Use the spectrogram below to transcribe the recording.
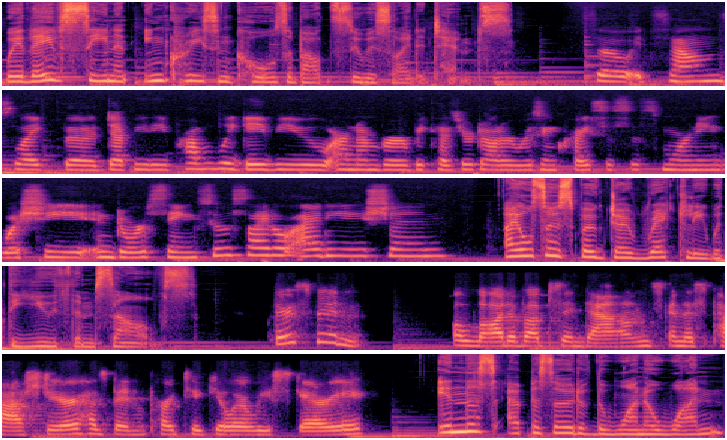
where they've seen an increase in calls about suicide attempts. So it sounds like the deputy probably gave you our number because your daughter was in crisis this morning. Was she endorsing suicidal ideation? I also spoke directly with the youth themselves. There's been a lot of ups and downs, and this past year has been particularly scary. In this episode of The 101,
